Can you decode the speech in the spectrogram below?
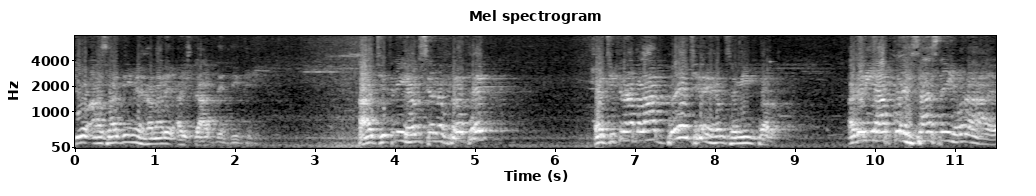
जो आज़ादी में हमारे अजदाद ने दी थी। आज जितनी हमसे नफरत है और जितना बड़ा बोझ है हम ज़मीन पर, अगर ये आपको एहसास नहीं हो रहा है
